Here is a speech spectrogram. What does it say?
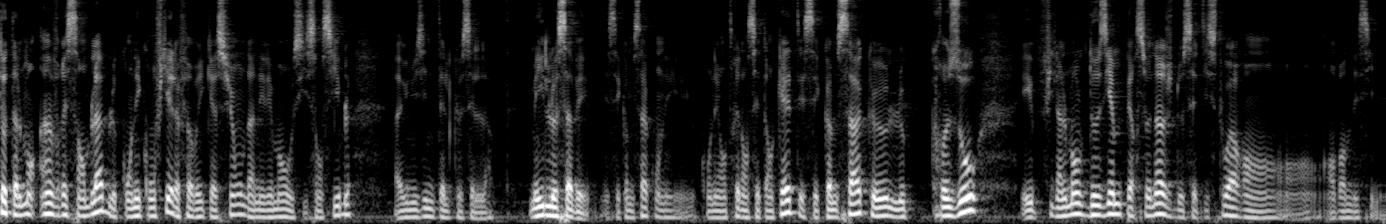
totalement invraisemblable qu'on ait confié la fabrication d'un élément aussi sensible à une usine telle que celle-là. Mais il le savait. Et c'est comme ça qu'on est, entré dans cette enquête. Et c'est comme ça que le Creusot est finalement le deuxième personnage de cette histoire en, bande dessinée.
